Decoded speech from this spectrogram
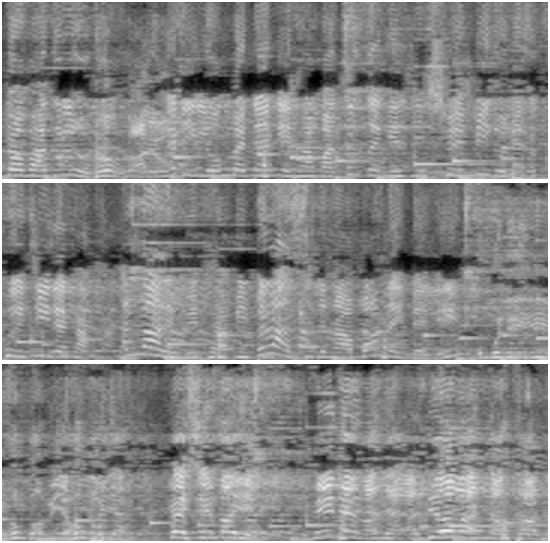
အတော်ပါသေးလို့တော့ဘာလို့အဲ့ဒီလိုမှတ်တမ်းတင်ထားမှကျုပ်တငယ်ချင်းရွှေမိတို့နဲ့အခွေကြည့်တဲ့အခါအလှတွေဝေထားပြီးဗရစေတနာပွားနိုင်မယ်လေအမလီဟုတ်ပါပြီဟုတ်ပါရဲ့ကဲရှင်မရဲ့မင်းနဲ့ငါနဲ့အပြောကနောက်ထားသ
